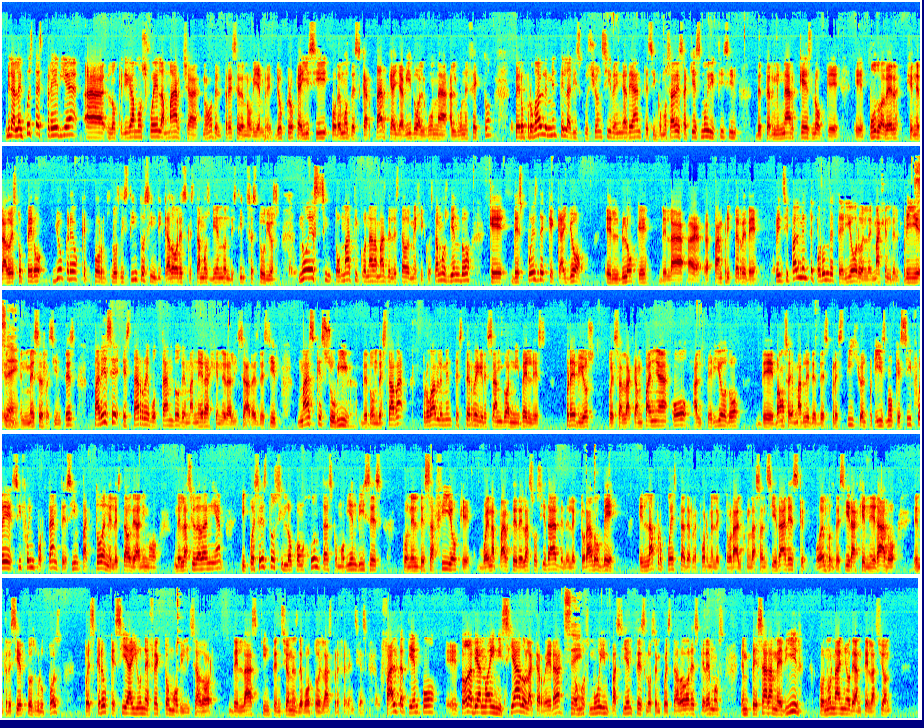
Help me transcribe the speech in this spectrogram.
Mira, la encuesta es previa a lo que digamos fue la marcha ¿no? del 13 de noviembre. Yo creo que ahí sí podemos descartar que haya habido alguna, algún efecto, pero probablemente la discusión sí venga de antes. Y como sabes, aquí es muy difícil determinar qué es lo que eh, pudo haber generado esto, pero yo creo que por los distintos indicadores que estamos viendo en distintos estudios, no es sintomático nada más del Estado de México. Estamos viendo que después de que cayó el bloque de la uh, PAN-PRI-PRD, principalmente por un deterioro en la imagen del PRI en, meses recientes, parece estar rebotando de manera generalizada. Es decir, más que subir de donde estaba, probablemente esté regresando a niveles previos pues a la campaña o al periodo de, vamos a llamarle, de desprestigio al prismo, que sí fue, sí fue importante, sí impactó en el estado de ánimo de la ciudadanía. Y pues esto, si lo conjuntas, como bien dices, con el desafío que buena parte de la sociedad, del electorado ve en la propuesta de reforma electoral, con las ansiedades que podemos decir ha generado entre ciertos grupos, pues creo que sí hay un efecto movilizador de las intenciones de voto de las preferencias. Falta tiempo, eh, todavía no ha iniciado la carrera, somos muy impacientes los encuestadores, queremos empezar a medir con un año de antelación,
